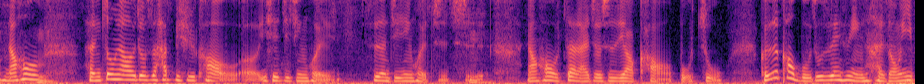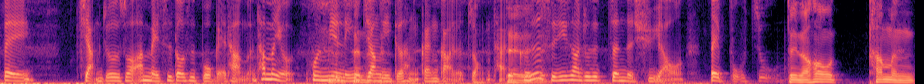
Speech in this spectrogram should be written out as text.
子，然后嗯很重要的就是他必须靠呃一些基金会、私人基金会支持，嗯然后再来就是要靠补助。可是靠补助这件事情很容易被讲，就是说啊，每次都是拨给他们，他们有会面临这样一个很尴尬的状态。可是实际上就是真的需要被补助。对，然后他们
